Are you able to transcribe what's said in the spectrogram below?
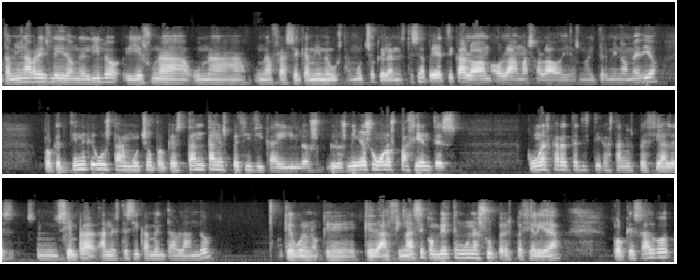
también habréis leído en el hilo, y es una, una, frase que a mí me gusta mucho, que la anestesia pediátrica lo am, o la amas o la odias, no hay término medio, porque tiene que gustar mucho porque es tan, tan específica y los, los niños son unos pacientes con unas características tan especiales, mm, siempre anestésicamente hablando, que bueno, que, que al final se convierte en una super especialidad porque es algo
